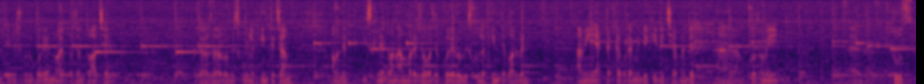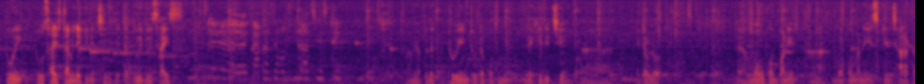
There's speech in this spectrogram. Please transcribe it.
দুই থেকে শুরু করে নয় পর্যন্ত আছে। যারা যারা রবি স্কুলগুলো কিনতে চান, আমাদের স্ক্রিনে দেওয়া নাম্বারে যোগাযোগ করে রবি স্কুলগুলো কিনতে পারবেন। আমি একটা একটা করে আমি দেখিয়ে দিচ্ছি আপনাদের। প্রথমেই টু টু টু সাইজটা আমি দেখিয়ে দিচ্ছি, যেটা দুই দুই সাইজ আমি আপনাদের টু ইন্টুটা প্রথম দেখিয়ে দিচ্ছি। এটা হলো মৌ কোম্পানির হ্যাঁ মৌ কোম্পানির স্ক্রিন ছাড়াটা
